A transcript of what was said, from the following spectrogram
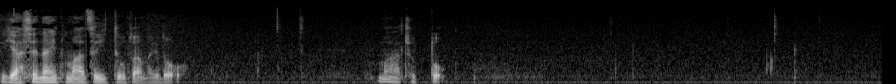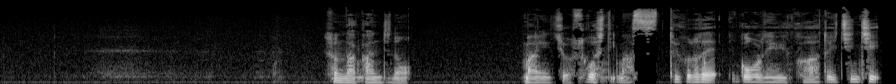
痩せないとまずいってことなんだけど、まあちょっと、そんな感じの毎日を過ごしています。ということで、ゴールデンウィークはあと1日。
